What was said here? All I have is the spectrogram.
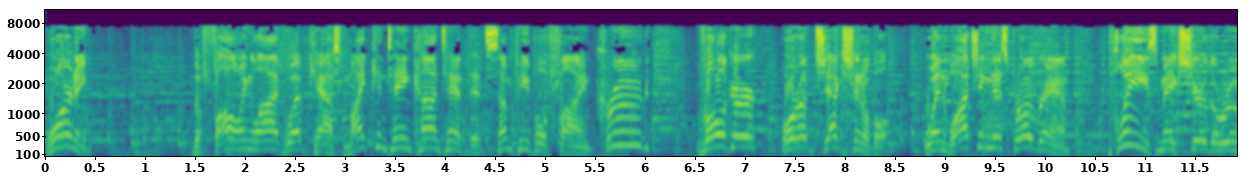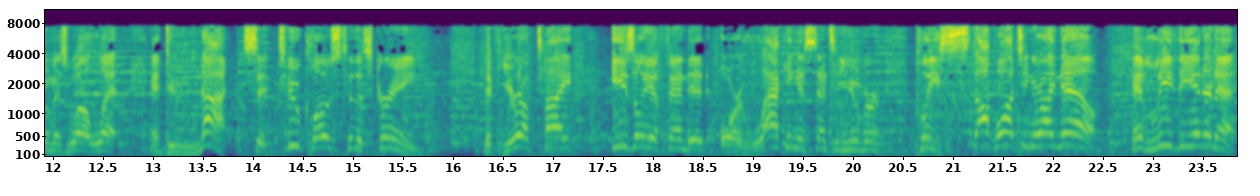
Warning! The following live webcast might contain content that some people find crude, vulgar, or objectionable. When watching this program, please make sure the room is well lit and do not sit too close to the screen. If you're uptight, easily offended, or lacking a sense of humor, please stop watching right now and leave the internet.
